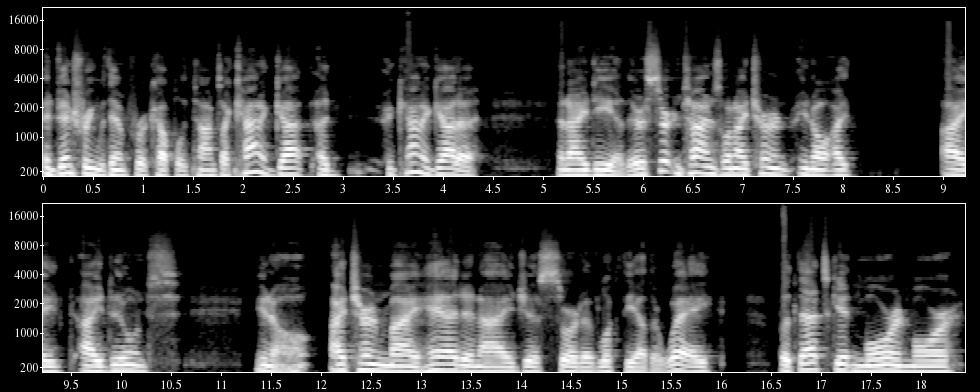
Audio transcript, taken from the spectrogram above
adventuring with them for a couple of times, I kind of got a, I kind of got a, an idea. There are certain times when I turn, you know, I, I, I don't, you know, I turn my head and I just sort of look the other way. But that's getting more and more,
